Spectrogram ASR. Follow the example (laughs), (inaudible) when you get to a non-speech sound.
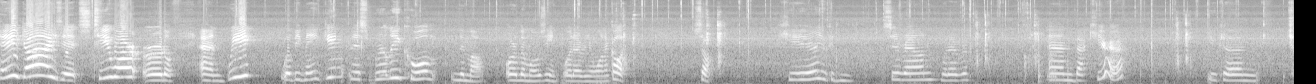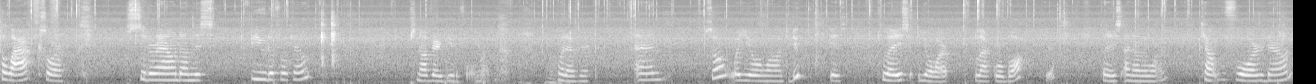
Hey guys, it's T-War Erdl, and we will be making this really cool limo, or limousine, whatever you want to call it. So, here you can sit around, whatever, and back here, you can chillax or sit around on this beautiful couch. It's not very beautiful, but (laughs) whatever. And so what you'll want to do is place your black wool block here, place another one, count four down,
